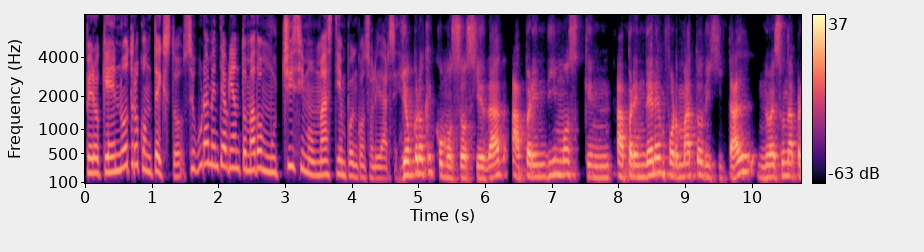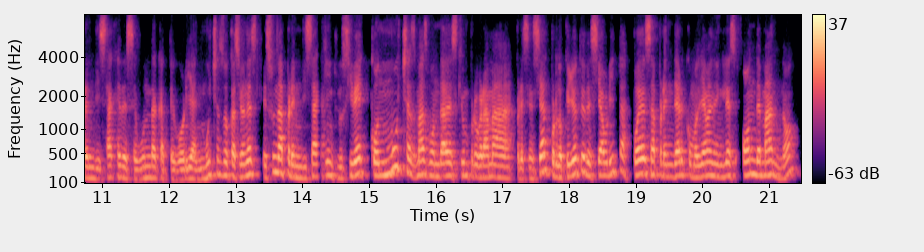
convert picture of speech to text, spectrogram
pero que en otro contexto seguramente habrían tomado muchísimo más tiempo en consolidarse. Yo creo que como sociedad aprendimos que aprender en formato digital no es un aprendizaje de segunda categoría. En muchas ocasiones es un aprendizaje inclusive con muchas más bondades que un programa presencial. Por lo que yo te decía ahorita, puedes aprender, como le llaman en inglés, on demand, ¿no?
